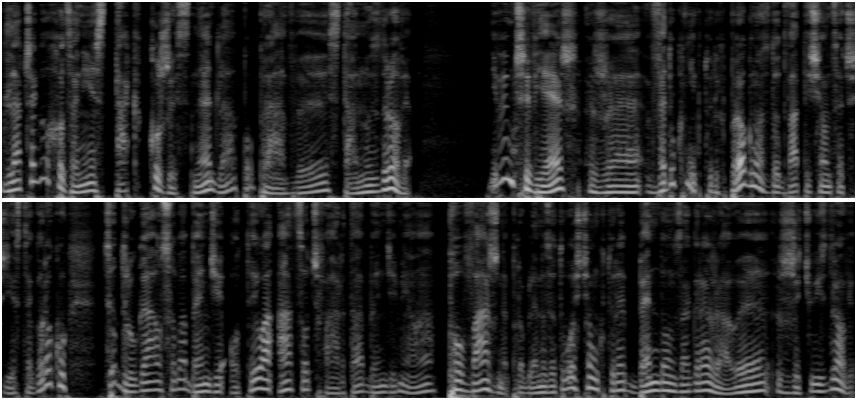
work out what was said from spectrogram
Dlaczego chodzenie jest tak korzystne dla poprawy stanu zdrowia? Nie wiem, czy wiesz, że według niektórych prognoz do 2030 roku co druga osoba będzie otyła, a co czwarta będzie miała poważne problemy z otyłością, które będą zagrażały życiu i zdrowiu.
